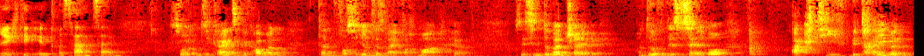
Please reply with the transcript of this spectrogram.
richtig interessant sein. Sollten Sie keins bekommen, dann versichern Sie es einfach mal. Ja. Sie sind der Bandscheibe und dürfen das selber aktiv betreiben.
